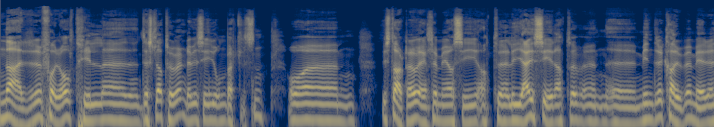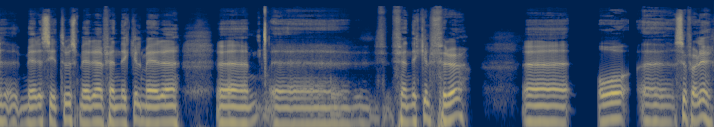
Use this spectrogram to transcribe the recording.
nærere forhold til uh, destillatøren, dvs. Si Jon Bertelsen. Og uh, vi starta jo egentlig med å si at Eller jeg sier at mindre karve, mer, mer sitrus, mer fennikel, mer uh, fennikelfrø. Eh, og eh, selvfølgelig,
